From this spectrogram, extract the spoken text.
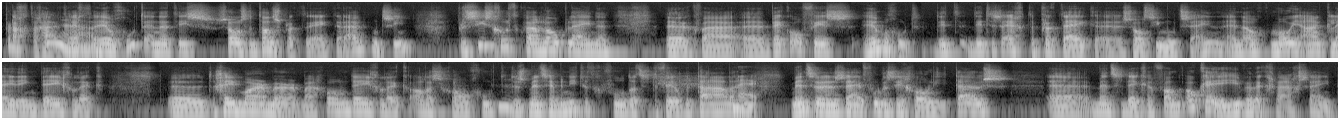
prachtig uit. Nou. Echt heel goed. En het is zoals een tandartspraktijk eruit moet zien. Precies goed qua looplijnen, eh, qua eh back-office. Helemaal goed. Dit, dit is echt de praktijk eh, zoals die moet zijn. En ook mooie aankleding, degelijk. Eh, geen marmer, maar gewoon degelijk. Alles gewoon goed. Dus mensen hebben niet het gevoel dat ze te veel betalen. nee. Mensen zijn, voelen zich gewoon hier thuis. Eh, mensen denken van oké, hier wil ik graag zijn.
